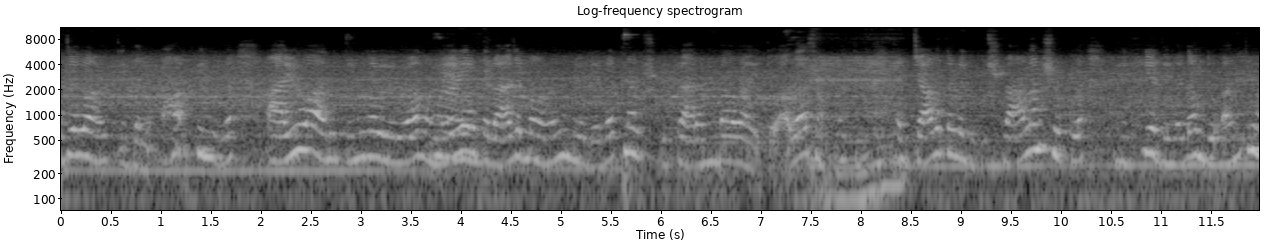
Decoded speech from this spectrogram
ರಾಜ್ಯವಾಳುತ್ತಿದ್ದನು ಆ ತಿಂಗಳ ಆಯು ಆರು ತಿಂಗಳಿರುವ ಮೇಘರಥ ರಾಜಭವನದ ಮೇಲೆ ರತ್ನವೃಷ್ಟಿ ಪ್ರಾರಂಭವಾಯಿತು. ಅವರ ಸಂಪತ್ತಿ ಹೆಚ್ಚಾಗತೊಡಗಿತು ಶ್ರಾವಣ ಶುಕ್ಲ ದ್ವಿತೀಯ ದಿನದಂದು ಅಂತಿಮ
